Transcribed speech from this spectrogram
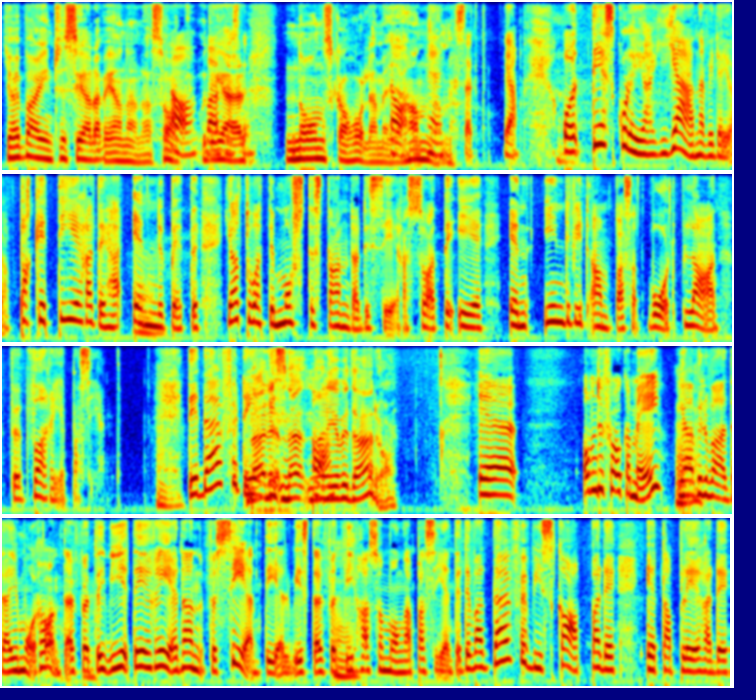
Jag är bara intresserad av en enda sak ja, och det är någon ska hålla mig i handen. Exakt. Ja. Och det skulle jag gärna vilja göra, paketera det här mm. ännu bättre. Jag tror att det måste standardiseras så att det är en individanpassad vårdplan för varje patient. Mm. Det är därför det när, är... När, när ja. är vi där då? Eh, om du frågar mig, mm. jag vill vara där imorgon därför att det, det är redan för sent delvis därför att mm. vi har så många patienter. Det var därför vi skapade, etablerade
